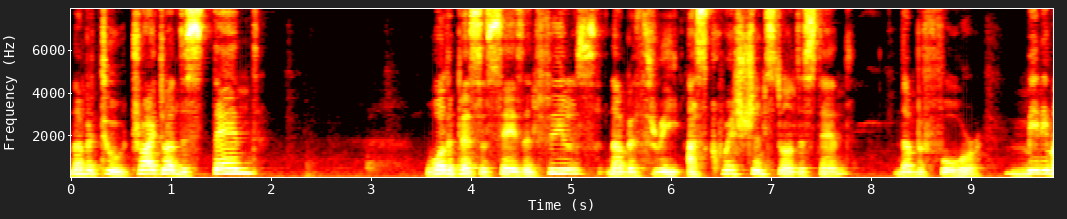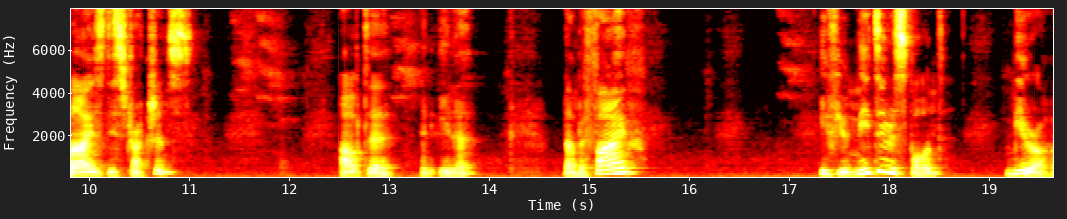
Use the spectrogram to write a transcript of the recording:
Number two, try to understand what the person says and feels. Number three, ask questions to understand. Number four, minimize distractions, outer and inner. Number five, if you need to respond, mirror.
